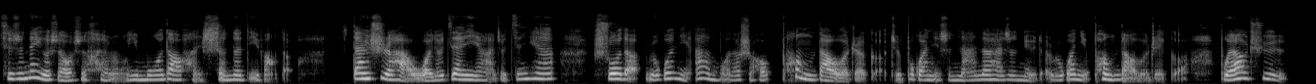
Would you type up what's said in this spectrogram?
其实那个时候是很容易摸到很深的地方的。但是哈，我就建议哈，就今天说的，如果你按摩的时候碰到了这个，就不管你是男的还是女的，如果你碰到了这个，不要去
